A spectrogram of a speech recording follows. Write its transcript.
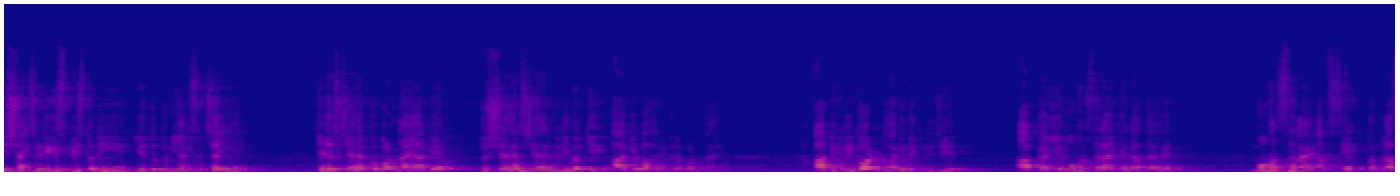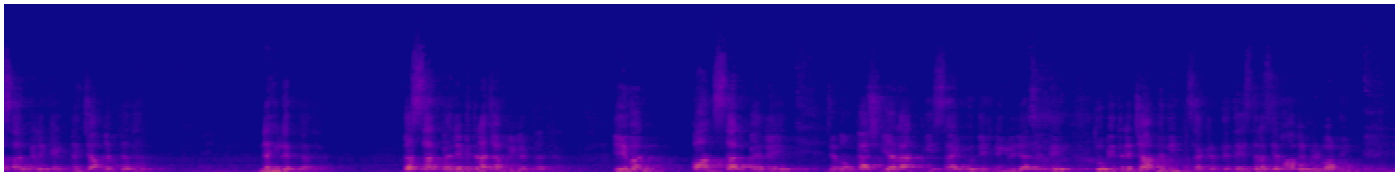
ये साइंस सिटी की स्पीच तो नहीं है। ये तो दुनिया की सच्चाई है कि अगर शहर को बढ़ना है आगे तो शहर शहर में नहीं, बल्कि आगे बाहर की तरफ़ बढ़ता है। आप एक रिकॉर्ड उठा के देख लीजिए। आपका ये मोहन सराय कहलाता है। मोहन सराय अब से पंद्रह साल पहले क्या इतना जाम लगता था? नहीं लगता था। दस साल पहले भी इतना जाम नहीं लगता था। इवन पाँच साल पहले जब हम काशियाना की साइड को देखने के लिए जाते थे तो भी इतने जाम में नहीं फंसा करते थे, इस तरह से वहाँ पे भीड़भाड़ नहीं होती थी।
